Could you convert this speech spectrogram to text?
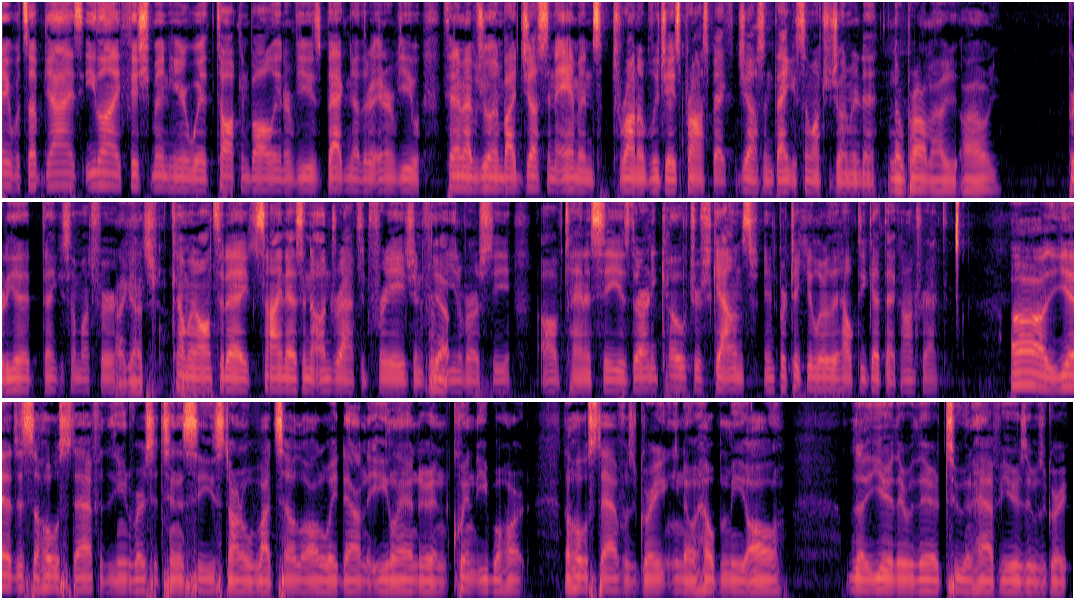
Hey, what's up, guys? Eli Fishman here with Talking Ball Interviews. Back another interview. Today I'm joined by Justin Ammons, Toronto Blue Jays prospect. Justin, thank you so much for joining me today. No problem. How, you, how are you? Pretty good. Thank you so much for I got you. coming on today. Signed as an undrafted free agent from Yep. the University of Tennessee. Is there any coach or scouts in particular that helped you get that contract? Uh, yeah, just the whole staff at the University of Tennessee, starting with Vitello all the way down to Elander and Quentin Eberhardt. The whole staff was great. You know, helping me all the year they were there, two and a half years. It was great.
